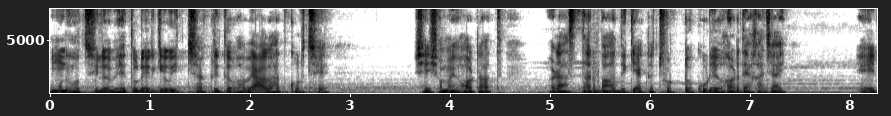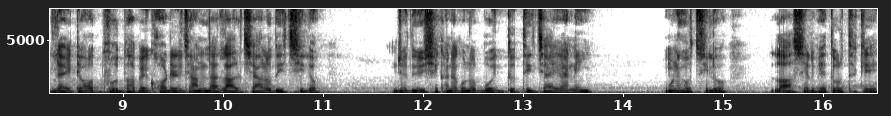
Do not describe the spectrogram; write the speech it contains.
মনে হচ্ছিল ভেতরের কেউ ইচ্ছাকৃতভাবে আঘাত করছে। সেই সময় হঠাৎ রাস্তার বাঁদিকে একটা ছোট্ট কুড়ে ঘর দেখা যায়। হেডলাইটে অদ্ভুতভাবে ঘরের জানলা লালচে আলো দিচ্ছিল। যদিও সেখানে কোনো বৈদ্যুতিক জায়গা নেই। মনে হচ্ছিল লাশের ভেতর থেকে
